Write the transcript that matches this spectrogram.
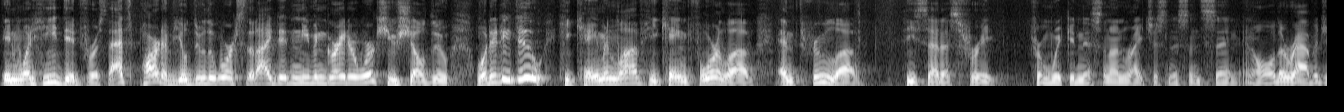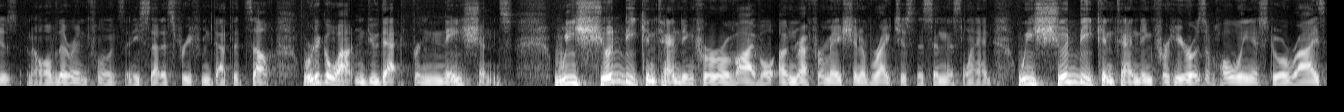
in what He did for us. That's part of you'll do the works that I did, and even greater works you shall do. What did He do? He came in love, He came for love, and through love, He set us free from wickedness and unrighteousness and sin and all of their ravages and all of their influence, and He set us free from death itself. We're to go out and do that for nations. We should be contending for a revival and reformation of righteousness in this land. We should be contending for heroes of holiness to arise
